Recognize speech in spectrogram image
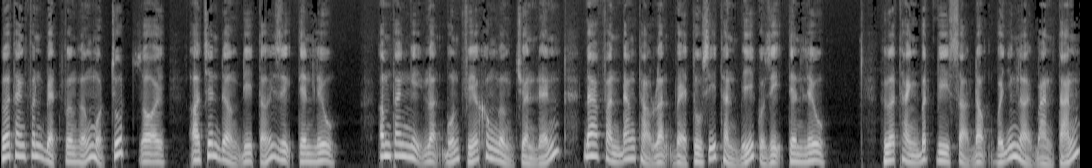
Hứa thanh phân biệt phương hướng một chút rồi ở trên đường đi tới dị tiên lưu. Âm thanh nghị luận bốn phía không ngừng truyền đến, đa phần đang thảo luận về tu sĩ thần bí của dị tiên lưu. Hứa Thanh bất vi sở động với những lời bàn tán.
